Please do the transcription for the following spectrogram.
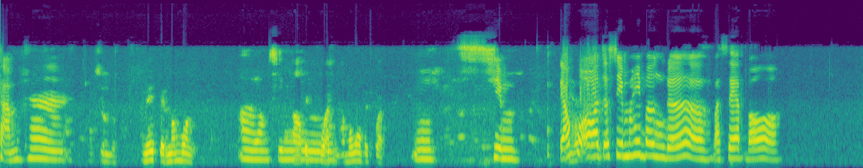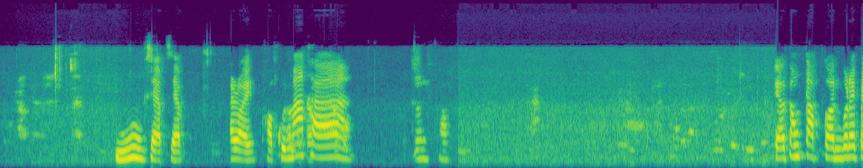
สามห้าลองชิมดูอันนี้เป็นมะม่วงอ่าลองชิมเอาไปดูกวนเอามะม่วงไปกวนอืมชิม เดี๋ยวครูออจะชิมให้เบิ่งเด้อว่าแซ่บบ่ อืมแซ่บแซ่บอร่อย ขอบคุณมากค่ะเออค่ะเดี๋ยวต้องกลับก่อนบ่ได้ไป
